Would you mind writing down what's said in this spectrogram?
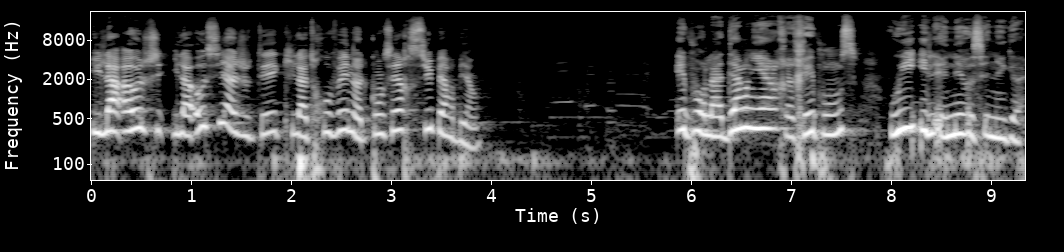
Il a aussi, il a aussi ajouté qu'il a trouvé notre concert super bien. Et pour la dernière réponse, oui, il est né au Sénégal.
